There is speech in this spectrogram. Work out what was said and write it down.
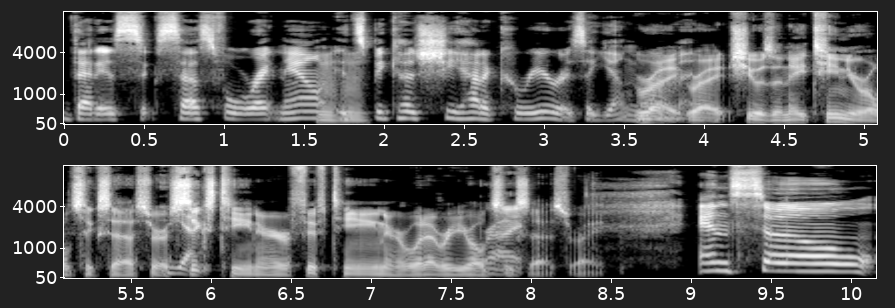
that is successful right now, Mhm. it's because she had a career as a young woman. right, right. She was an 18 year old success or a Yeah. 16 or a 15 or whatever year old Right. success, right? And so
